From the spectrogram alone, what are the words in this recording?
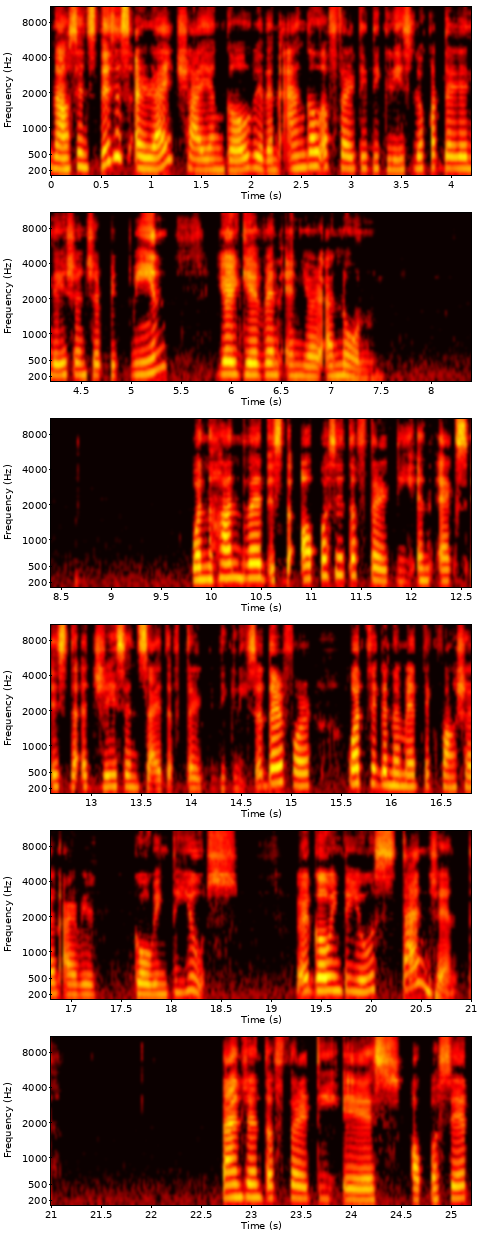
Now, since this is a right triangle with an angle of 30 degrees, look at the relationship between your given and your unknown. 100 is the opposite of 30 and x is the adjacent side of 30 degrees. So therefore, what trigonometric function are we going to use? We're going to use tangent. Tangent of 30 is opposite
